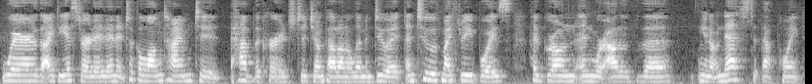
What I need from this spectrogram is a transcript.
where the idea started and it took a long time to have the courage to jump out on a limb and do it and two of my three boys had grown and were out of the you know nest at that point. point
